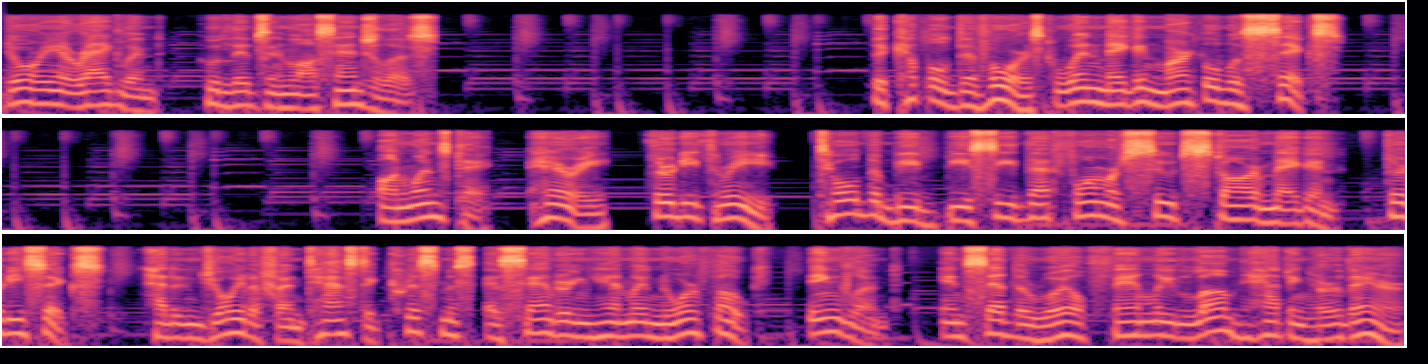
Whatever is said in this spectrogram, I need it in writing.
Doria Ragland, who lives in Los Angeles. The couple divorced when Meghan Markle was six. On Wednesday, Harry, 33, told the BBC that former Suits star Meghan, 36, had enjoyed a fantastic Christmas at Sandringham in Norfolk, England, and said the royal family loved having her there.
